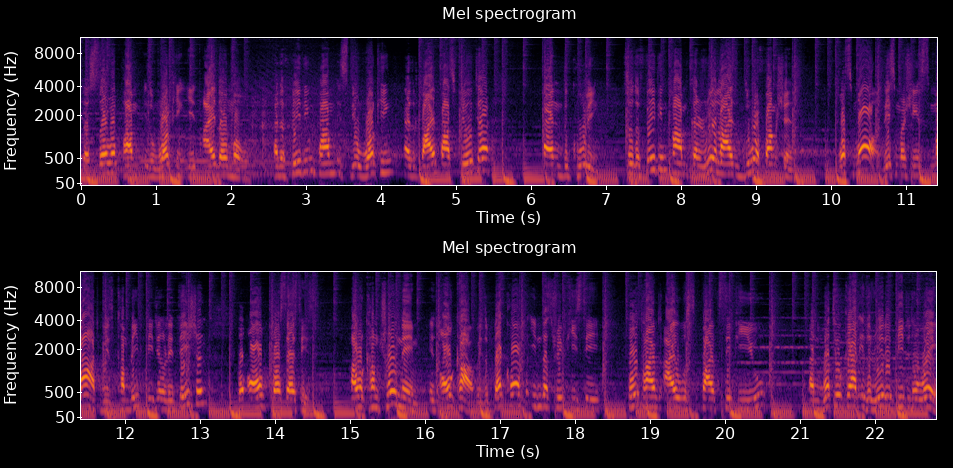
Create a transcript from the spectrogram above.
the servo pump is working in idle mode, and the feeding pump is still working as bypass filter and the cooling. So the feeding pump can realize dual functions What's more, this machine is smart with complete digitalization for all processes. Our control name is ORCA with a Beckhoff industry PC, 4 times IOS 5 CPU, and what you get is a really digital way.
